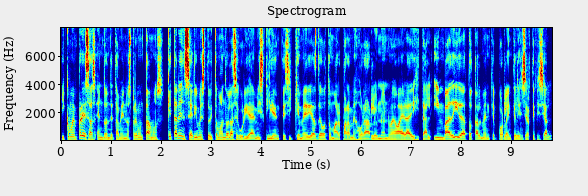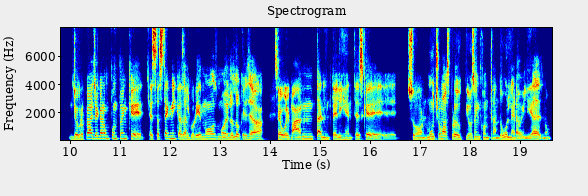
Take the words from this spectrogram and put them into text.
y como empresas en donde también nos preguntamos qué tan en serio me estoy tomando la seguridad de mis clientes y qué medidas debo tomar para mejorarle una nueva era digital invadida totalmente por la inteligencia artificial? Yo creo que va a llegar un punto en que estas técnicas, algoritmos, modelos, lo que sea, se vuelvan tan inteligentes que son mucho más productivos encontrando vulnerabilidades, ¿no?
